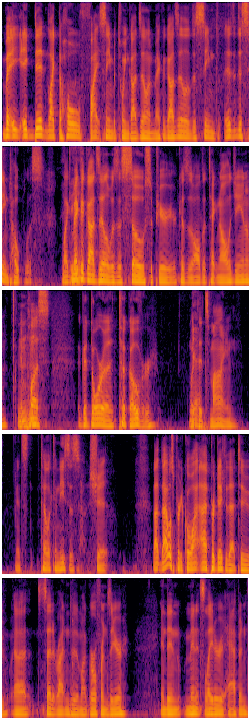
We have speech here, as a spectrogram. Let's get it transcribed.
but it, it did like the whole fight scene between Godzilla and Mecha Godzilla just seemed it just seemed hopeless. It Like. Mecha Godzilla was just so superior because of all the technology in him, and Mhm. plus, Ghidorah took over with Yeah. its mind, its telekinesis shit. That that was pretty cool. I, I predicted that too. Uh, said it right into my girlfriend's ear, and then minutes later it happened.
